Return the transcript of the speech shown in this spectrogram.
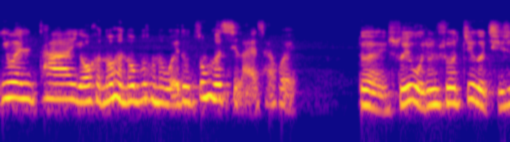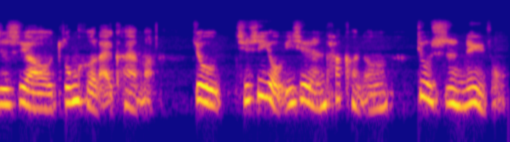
因为他有很多很多不同的维度综合起来才会。对，所以我就是说，这个其实是要综合来看嘛。就其实有一些人，他可能就是那种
